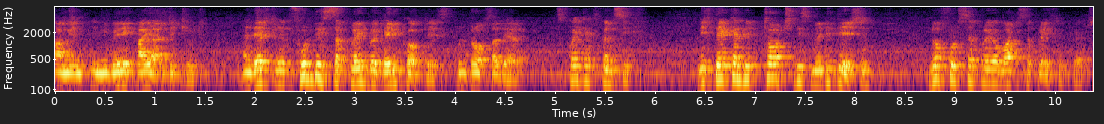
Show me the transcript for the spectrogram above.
I mean, in very high altitude. And their, food is supplied by helicopters, food drops are there. It's quite expensive. If they can be taught this meditation, no food supply or water supply is required.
